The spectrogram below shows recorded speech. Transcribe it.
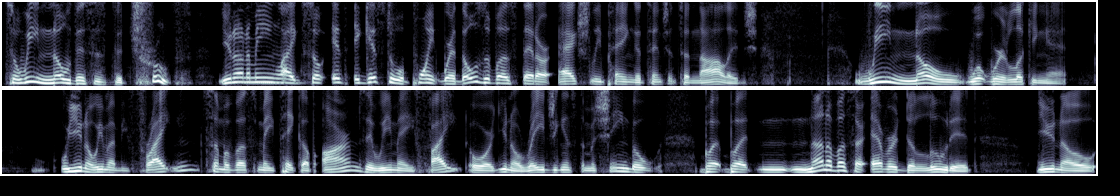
So we know this is the truth. You know what I mean? Like, so it, it gets to a point where those of us that are actually paying attention to knowledge, we know what we're looking at. You know, we might be frightened. Some of us may take up arms and we may fight or, you know, rage against the machine, but but but none of us are ever deluded, you know,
